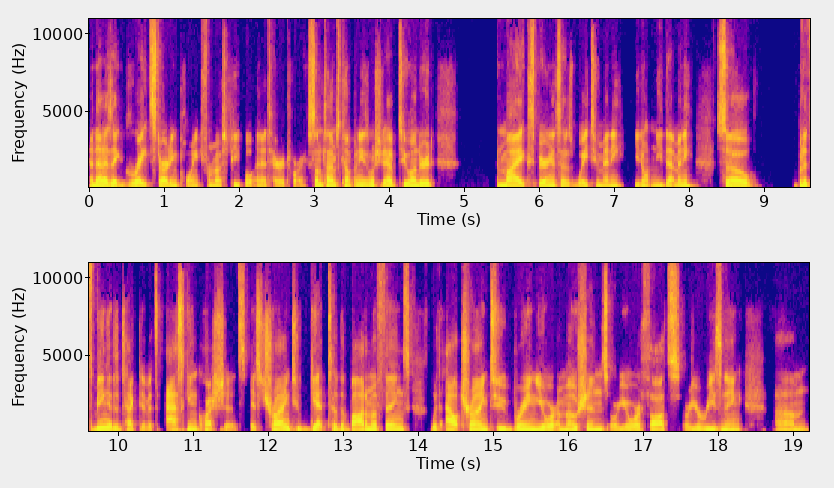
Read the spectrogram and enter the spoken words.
And that is a great starting point for most people in a territory. Sometimes companies want you to have 200. In my experience, that is way too many. You don't need that many. So but it's being a detective. It's asking questions. It's trying to get to the bottom of things without trying to bring your emotions or your thoughts or your reasoning um,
